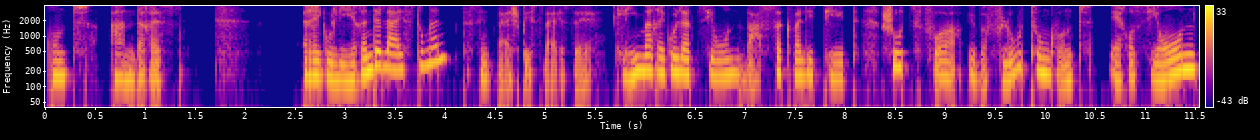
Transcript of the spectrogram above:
und anderes. Regulierende Leistungen, das sind beispielsweise Klimaregulation, Wasserqualität, Schutz vor Überflutung und Erosion,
